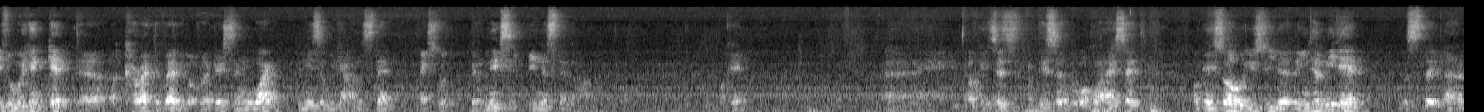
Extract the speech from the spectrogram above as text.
If we can get uh, a correct value of like x and y, it means that we can understand x, the mixing in the standard model. Okay. Uh, okay, this this is what, I said. Okay, so you see the, the intermediate the state, uh,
